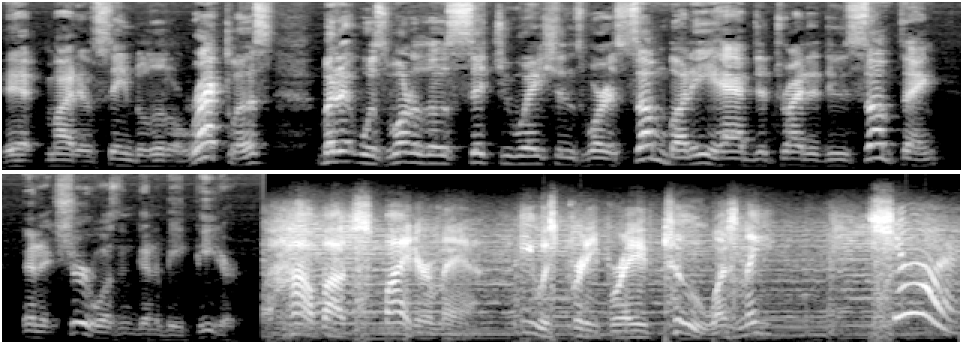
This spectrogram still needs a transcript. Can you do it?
It might have seemed a little reckless, but it was one of those situations where somebody had to try to do something, and it sure wasn't going to be Peter. How about Spider-Man? He was pretty brave too, wasn't he? Sure.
